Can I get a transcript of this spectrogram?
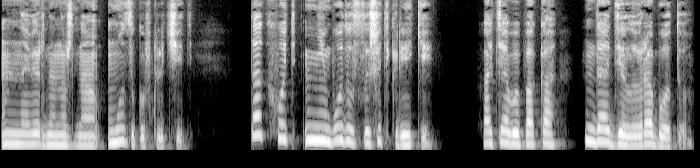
Наверное, нужно музыку включить. Так хоть не буду слышать крики. Хотя бы пока доделаю работу.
